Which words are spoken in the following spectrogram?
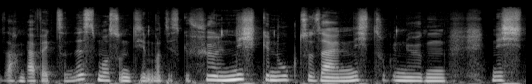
Sachen Perfektionismus und die, das Gefühl, nicht genug zu sein, nicht zu genügen, nicht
